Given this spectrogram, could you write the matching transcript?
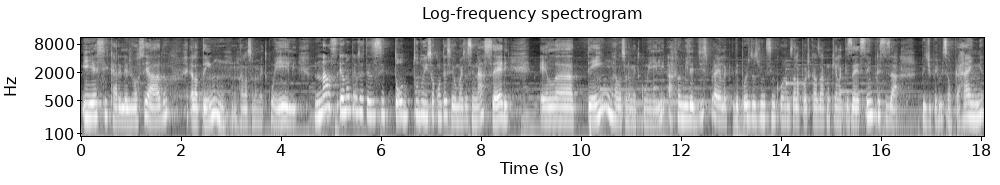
E esse cara, ele é divorciado, ela tem um, um relacionamento com ele. Na, eu não tenho certeza se todo, tudo isso aconteceu, mas assim, na série, ela tem um relacionamento com ele. A família diz para ela que depois dos 25 anos ela pode casar com quem ela quiser sem precisar pedir permissão para a rainha.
